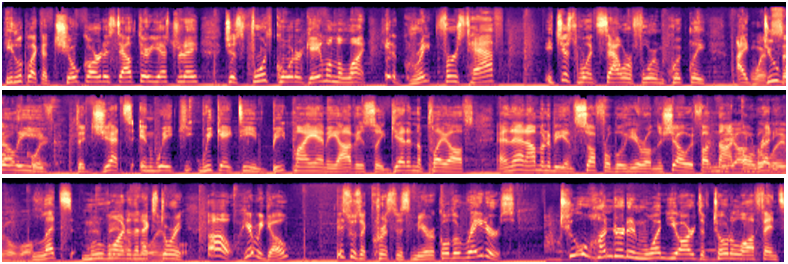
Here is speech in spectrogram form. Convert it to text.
He looked like a choke artist out there yesterday. Just fourth quarter, game on the line. He had a great first half. It just went sour for him quickly. I went do believe quick. the Jets in week week 18 beat Miami, obviously, get in the playoffs, and then I'm going to be insufferable here on the show if I'm not already. Let's move on to the next story. Oh, here we go. This was a Christmas miracle. The Raiders, 201 yards of total offense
